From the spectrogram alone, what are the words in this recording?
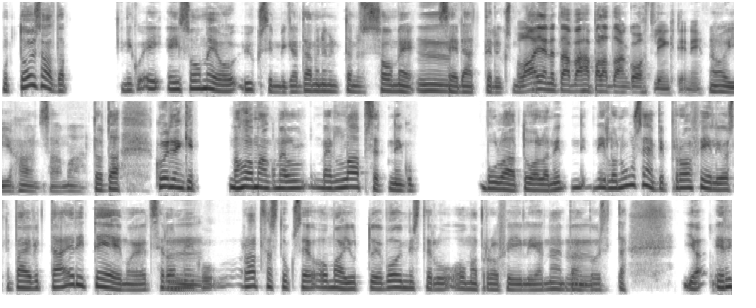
Mutta toisaalta niin kuin ei, ei some ole yksin, mikä tämmöinen nyt tämmöisen some-sedättelyksi. Mm. Laajennetaan vähän, palataan kohta LinkedIniin. No ihan sama. Tota, kuitenkin mä huomaan, kun meillä, meillä lapset niin kuin bulaa tuolla, niin ni, niillä on useampi profiili, jos ne päivittää eri teemoja. Että siellä on Mm. niin kuin ratsastukseen oma juttu ja voimistelu oma profiili ja näin päin Mm. pois. Että, ja eri,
